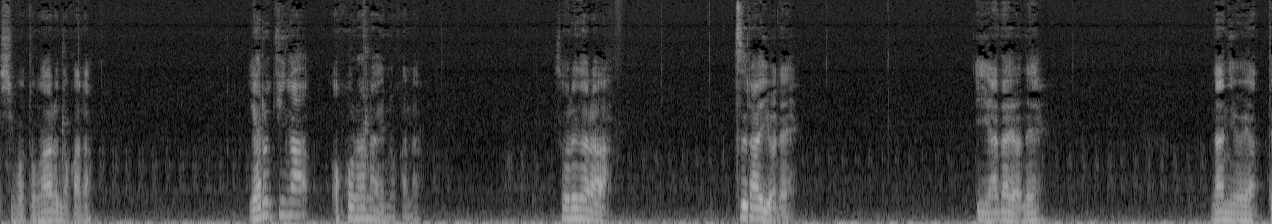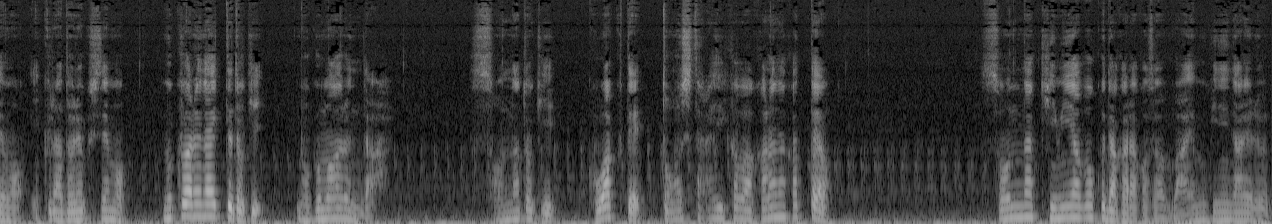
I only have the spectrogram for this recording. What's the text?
仕事があるのかな？やる気が起こらないのかな？それなら、辛いよね。嫌だよね。何をやってもいくら努力しても報われないって時僕もあるんだ。そんな時怖くてどうしたらいいかわからなかったよ。そんな君や僕だからこそ前向きになれる。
